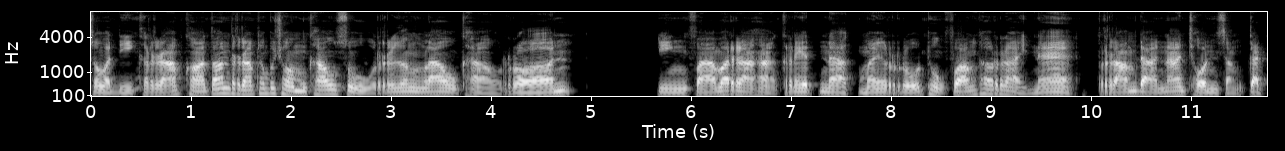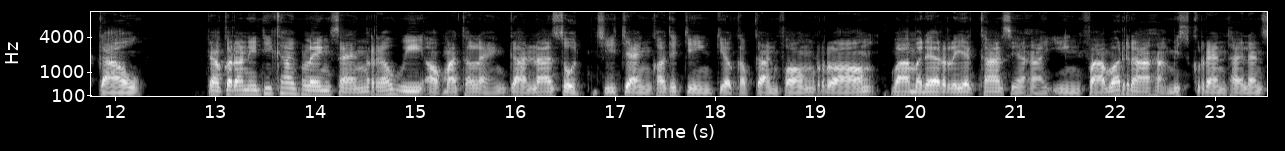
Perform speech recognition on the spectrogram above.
สวัสดีครับ ขอต้อนรับท่านผู้ชมเข้าสู่เรื่องเล่าข่าวร้อน อิงฟ้าวราหะเครียดหนักไม่รู้ถูกฟ้องเท่าไหร่แน่ พร้อมด่าหน้าชนสังกัดเก่า จากกรณีที่ค่ายเพลงแสงระวีออกมาแถลงการล่าสุด ชี้แจงข้อเท็จจริงเกี่ยวกับการฟ้องร้อง ว่าไม่ได้เรียกค่าเสียหายอิงฟ้าวราหะมิสแกรนไทยแลนด์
